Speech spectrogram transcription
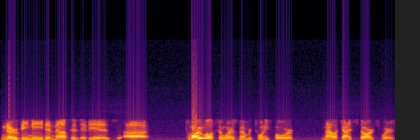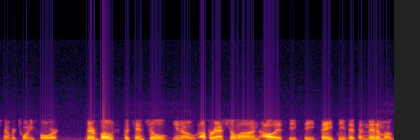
nervy need enough as it is. Uh, Kamari Wilson wears number 24. Malachi Starks wears number 24. They're both potential, you know, upper echelon All SEC safeties at the minimum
